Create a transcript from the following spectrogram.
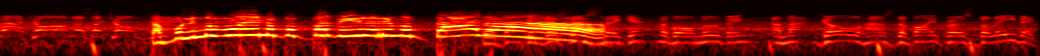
back on as a contest. Está poniendo bueno, papá, la So remontada. business, they get the ball moving, and that goal has the Vipers believing.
